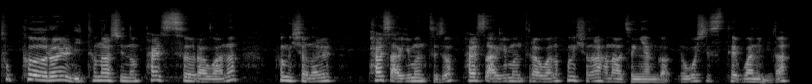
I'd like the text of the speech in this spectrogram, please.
tuple을 return할 수 있는 parse라고 하는 function을 parse argument죠. parse argument라고 하는 function을 하나 정의한 것. 이것이 스텝 1입니다.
